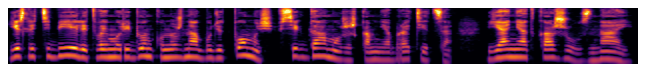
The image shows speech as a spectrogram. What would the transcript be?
если тебе или твоему ребенку нужна будет помощь, всегда можешь ко мне обратиться. Я не откажу, знай»,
